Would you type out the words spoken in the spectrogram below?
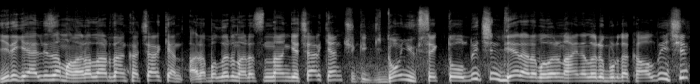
Yeri geldiği zaman aralardan kaçarken, arabaların arasından geçerken çünkü gidon yüksekte olduğu için diğer arabaların aynaları burada kaldığı için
